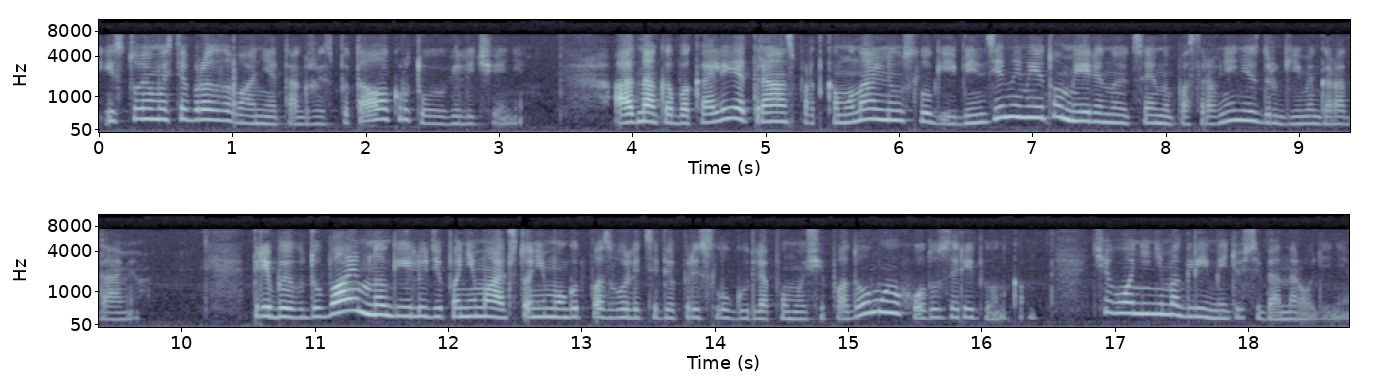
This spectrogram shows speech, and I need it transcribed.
и стоимость образования также испытала крутое увеличение. Однако Бакалея, транспорт, коммунальные услуги и бензин имеют умеренную цену по сравнению с другими городами. Прибыв в Дубай, многие люди понимают, что они могут позволить себе прислугу для помощи по дому и уходу за ребенком, чего они не могли иметь у себя на родине.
